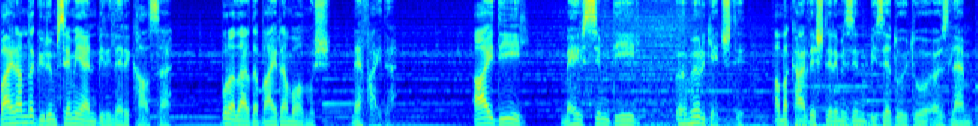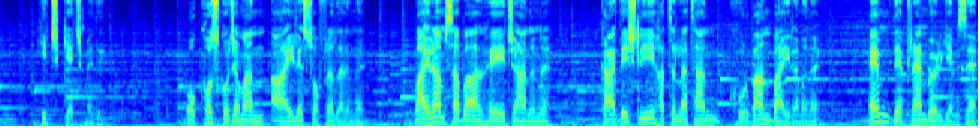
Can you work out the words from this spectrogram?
Bayramda gülümsemeyen birileri kalsa, buralarda bayram olmuş ne fayda? Ay değil, mevsim değil, ömür geçti ama kardeşlerimizin bize duyduğu özlem hiç geçmedi. O koskocaman aile sofralarını, bayram sabahı heyecanını, kardeşliği hatırlatan Kurban Bayramı'nı hem deprem bölgemize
